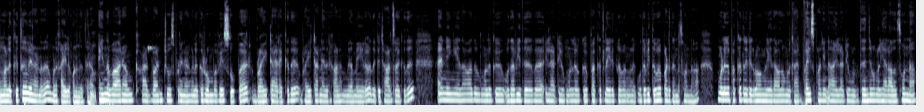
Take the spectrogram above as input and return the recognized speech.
உங்களுக்கு தேவையானதை உங்களை கையில் கொண்டு வந்து தரும். இந்த வாரம் கார்ட் ஒன் சூஸ் பண்ணினவங்களுக்கு ரொம்பவே சூப்பர் பிரைட்டாக இருக்குது. பிரைட்டான எதிர்காலம் அமையிற அதுக்கு சான்ஸ் இருக்குது. அண்ட் நீங்கள் ஏதாவது உங்களுக்கு உதவி தேவை இல்லாட்டி உங்களுக்கு பக்கத்தில் இருக்கிறவங்களுக்கு உதவி தேவைப்படுதுன்னு சொன்னால் உங்களுக்கு பக்கத்தில் இருக்கிறவங்க ஏதாவது உங்களுக்கு அட்வைஸ் பண்ணினா இல்லாட்டி உங்களுக்கு தெரிஞ்சவங்க யாராவது சொன்னால்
